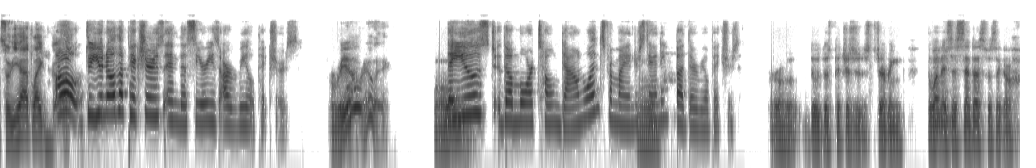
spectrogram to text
So he had like uh, Oh, do you know the pictures in the series are real pictures? For oh, real? really? They Oh, used the more toned down ones from my understanding, but they're real pictures. bro, dude, those pictures are disturbing. The one that Mhm. just sent us was like, oh.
